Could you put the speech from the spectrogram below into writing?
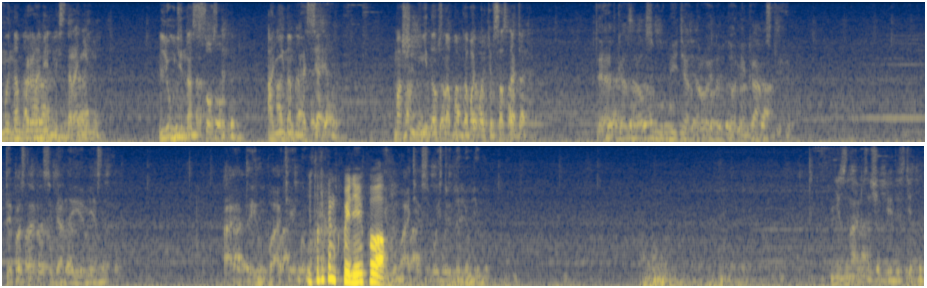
Мы на правильной стороне. Люди нас создали. Они нам хозяева. Машина не должна бунтовать против Создателя. Ты отказался убить андроида в доме Камски. Ты поставил себя на ее место. А это эмпатия, И Хэнк, по идее, прав. Эмпатия свойственна людям. Не знаю, зачем я это сделал.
